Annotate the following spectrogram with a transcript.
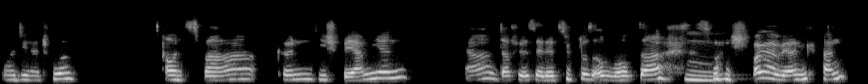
oder die Natur. Und zwar können die Spermien, ja, dafür ist ja der Zyklus auch überhaupt da, hm. dass man schwanger werden kann.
